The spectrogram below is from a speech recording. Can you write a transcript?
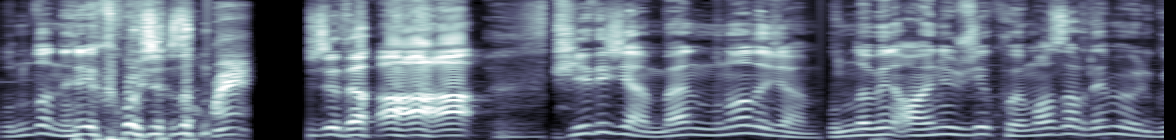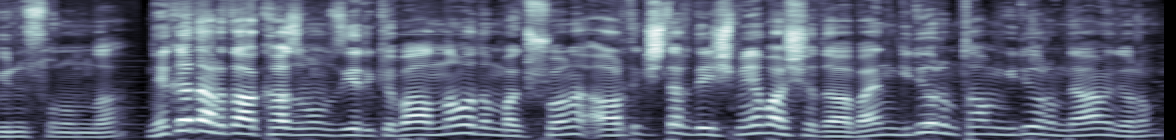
Bunu da nereye koyacağız? bir şey diyeceğim ben bunu alacağım. Bunda beni aynı hücreye koymazlar değil mi öyle günün sonunda? Ne kadar daha kazmamız gerekiyor ben anlamadım bak şu an artık işler değişmeye başladı ha. Ben gidiyorum tamam gidiyorum devam ediyorum.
